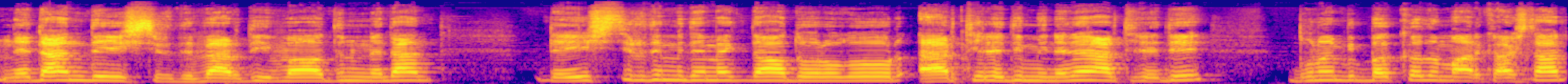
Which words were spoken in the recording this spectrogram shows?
neden değiştirdi? Verdiği vaadini neden değiştirdi mi demek daha doğru olur? Erteledi mi? Neden erteledi? Buna bir bakalım arkadaşlar.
